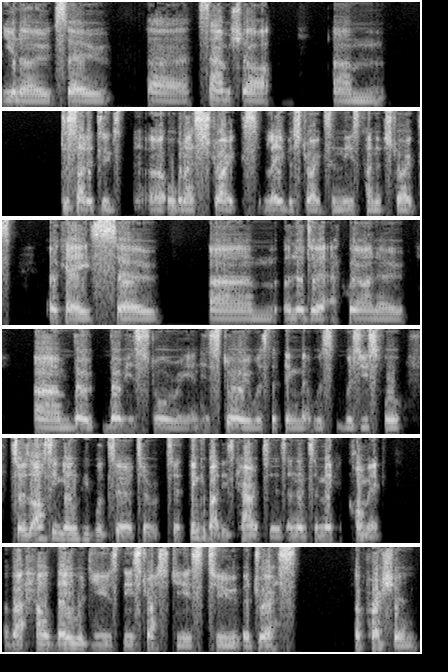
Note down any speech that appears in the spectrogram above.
you know, so uh, Sam Sharpe um, decided to uh, organize strikes, labor strikes, and these kind of strikes. Okay, so um, Olaudah Equiano um, wrote wrote his story, and his story was the thing that was was useful. So I was asking young people to to to think about these characters, and then to make a comic about how they would use these strategies to address oppression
